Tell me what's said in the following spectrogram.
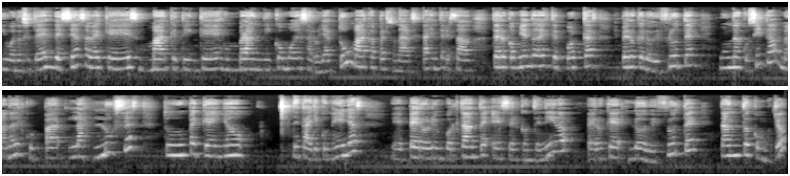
y bueno, si ustedes desean saber qué es marketing, qué es un branding, cómo desarrollar tu marca personal, si estás interesado, te recomiendo este podcast. Espero que lo disfruten. Una cosita, me van a disculpar las luces. Tuve un pequeño detalle con ellas, eh, pero lo importante es el contenido. Espero que lo disfruten tanto como yo.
